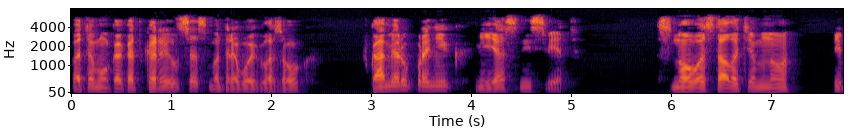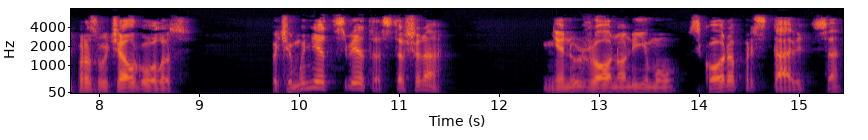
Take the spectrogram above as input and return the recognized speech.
потому как открылся смотровой глазок. В камеру проник неясный свет. Снова стало темно, и прозвучал голос. «Почему нет света, старшина?» «Не нужен он ему, скоро представится».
